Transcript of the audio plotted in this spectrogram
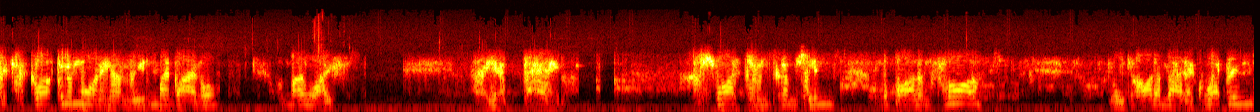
Six o'clock in the morning, I'm reading my Bible with my wife. I hear bang. A SWAT team comes in on the bottom floor with automatic weapons,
